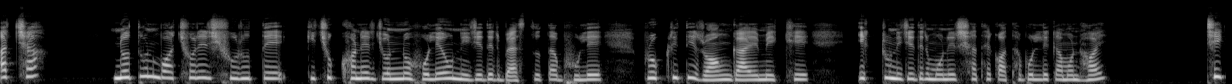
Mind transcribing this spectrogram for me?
আচ্ছা নতুন বছরের শুরুতে কিছুক্ষণের জন্য হলেও নিজেদের ব্যস্ততা ভুলে প্রকৃতির রং গায়ে মেখে একটু নিজেদের মনের সাথে কথা বললে কেমন হয়? ঠিক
